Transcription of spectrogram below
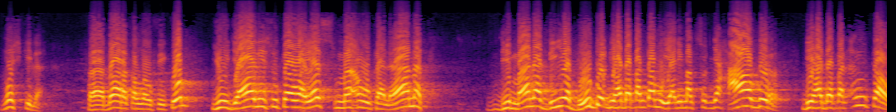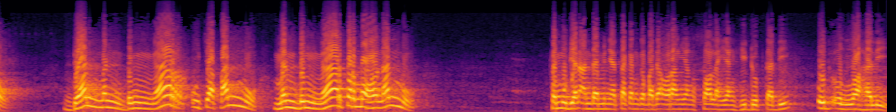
muskilah. Fabarakallahu fikum yujalisuka wa yasma'u kalamak. Di mana dia duduk di hadapan kamu, yakni maksudnya hadir di hadapan engkau dan mendengar ucapanmu, mendengar permohonanmu. Kemudian Anda menyatakan kepada orang yang soleh yang hidup tadi, Ud'ullah li.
